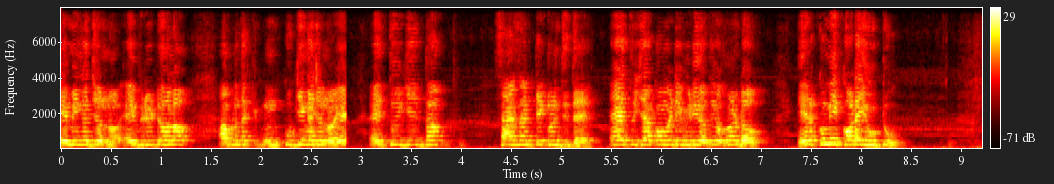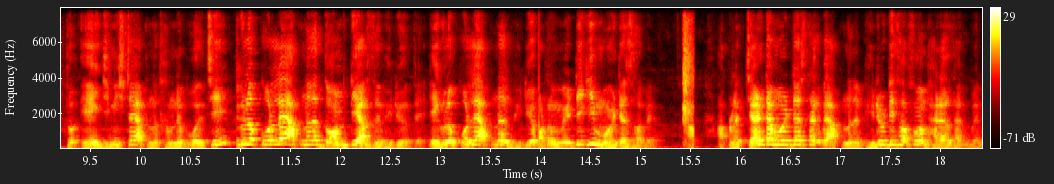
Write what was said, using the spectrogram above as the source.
গেমিংয়ের জন্য, এই ভিডিওটি হলো আপনাদের কুকিংয়ের জন্য। এই তুই কি, ধর সায়েন্স অ্যান্ড টেকনোলজিতে এই তুই যা কমেডি ভিডিও তুই ওখানে ঢোক। এরকমই করে ইউটিউব তো এই জিনিসটাই আপনার সামনে বলছি, এগুলো করলে আপনাদের দমটি আসবে ভিডিওতে এগুলো করলে আপনার ভিডিও অটোমেটিকই মনিটাইজ হবে। আপনার চ্যানেলটা মনিটাইজ থাকবে, আপনাদের ভিডিওটি সবসময় ভাইরাল থাকবেন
